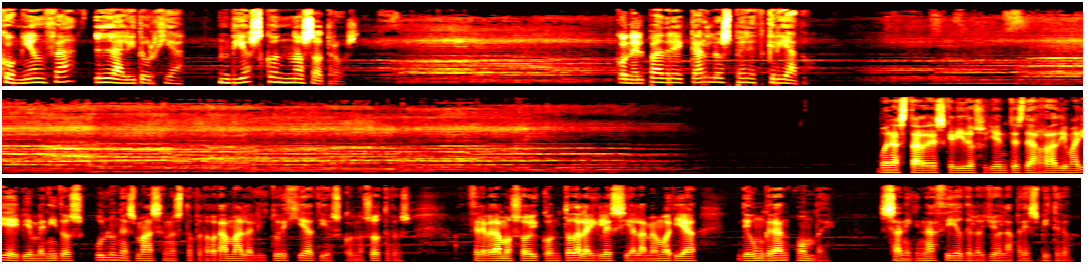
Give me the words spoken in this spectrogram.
Comienza la liturgia. Dios con nosotros. Con el Padre Carlos Pérez Criado. Buenas tardes, queridos oyentes de Radio María, y bienvenidos un lunes más a nuestro programa La Liturgia Dios con nosotros. Celebramos hoy con toda la Iglesia la memoria de un gran hombre, San Ignacio de Loyola, presbítero.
